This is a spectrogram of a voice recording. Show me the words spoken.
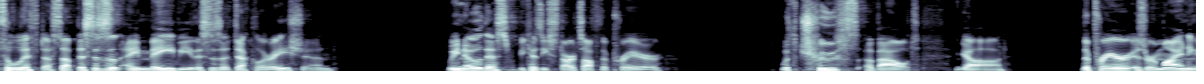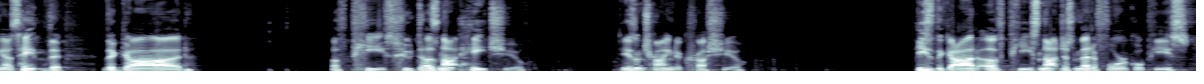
to lift us up. This isn't a maybe, this is a declaration. We know this because he starts off the prayer with truths about God. The prayer is reminding us hey, the, the God of peace who does not hate you, he isn't trying to crush you. He's the God of peace, not just metaphorical peace.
